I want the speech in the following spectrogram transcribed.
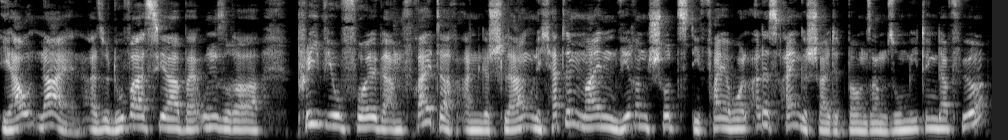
Ja und nein. Also du warst ja bei unserer Preview-Folge am Freitag angeschlagen und ich hatte meinen Virenschutz, die Firewall, alles eingeschaltet bei unserem Zoom-Meeting dafür.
